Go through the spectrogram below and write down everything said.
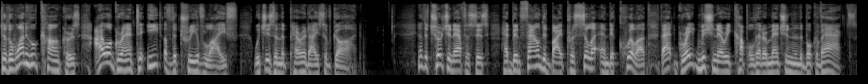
To the one who conquers, I will grant to eat of the tree of life, which is in the paradise of God. Now, the church in Ephesus had been founded by Priscilla and Aquila, that great missionary couple that are mentioned in the book of Acts.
